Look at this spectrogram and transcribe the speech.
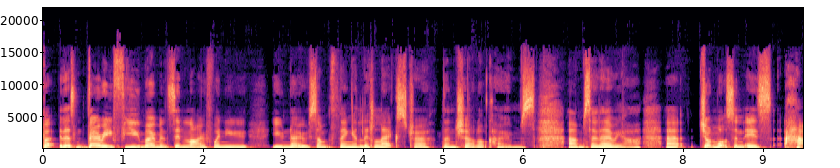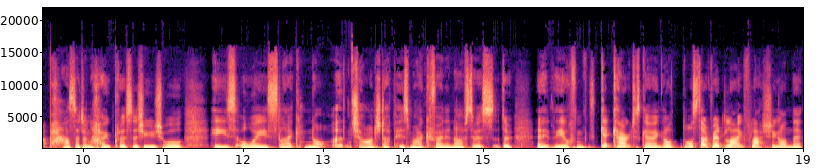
but there's very few moments in life when you you know something a little extra than Sherlock Holmes. Um, so there we are. Uh, John Watson is haphazard and hopeless as usual. He's always like not charged up his microphone enough, so it's the uh, they often get characters going, "Oh, what's that red light flashing on there?"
